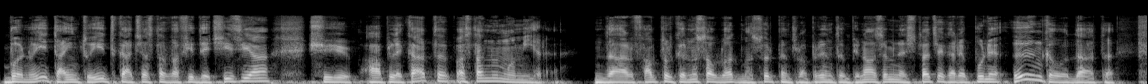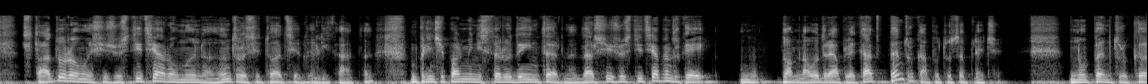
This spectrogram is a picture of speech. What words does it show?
bănuit, a intuit că aceasta va fi decizia și a plecat, asta nu mă miră. Dar faptul că nu s-au luat măsuri pentru a preîntâmpina o asemenea situație care pune încă o dată statul român și justiția română într-o situație delicată, în principal Ministerul de Interne, dar și justiția pentru că doamna Udrea a plecat pentru că a putut să plece nu pentru că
